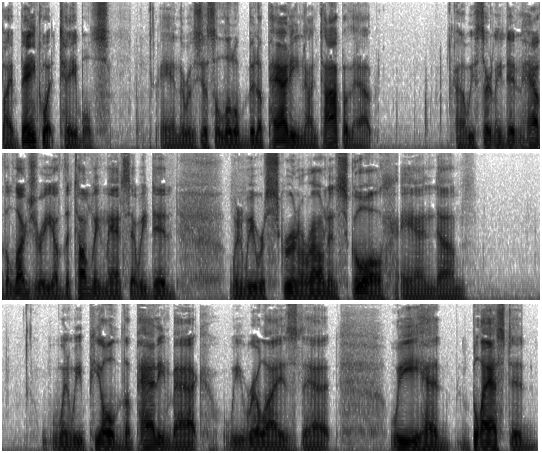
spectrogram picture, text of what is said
by banquet tables and there was just a little bit of padding on top of that. Uh, we certainly didn't have the luxury of the tumbling mats that we did when we were screwing around in school. And um, when we peeled the padding back, we realized that we had blasted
